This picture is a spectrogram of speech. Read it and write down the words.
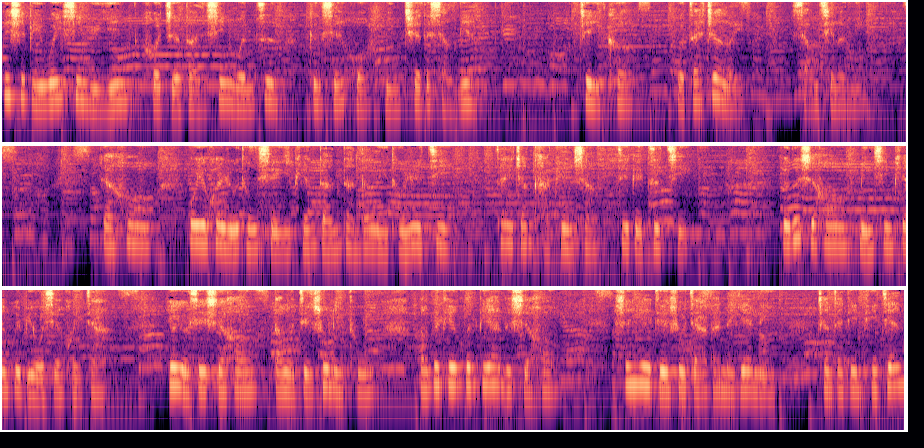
那是比微信语音或者短信文字更鲜活、明确的想念。这一刻，我在这里想起了你，然后我也会如同写一篇短短的旅途日记，在一张卡片上寄给自己。有的时候，明信片会比我先回家；又有些时候，当我结束旅途，忙得天昏地暗的时候，深夜结束加班的夜里，站在电梯间，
